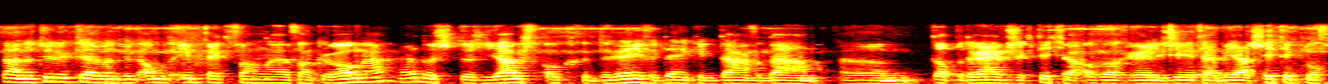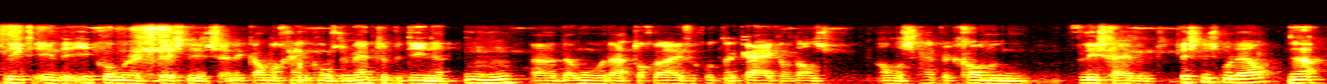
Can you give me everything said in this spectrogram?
Ja. Natuurlijk hebben we natuurlijk allemaal de impact van, eh, van corona. Hè? Dus, dus juist ook gedreven, denk ik, daar vandaan ehm, dat bedrijven zich dit jaar ook wel gerealiseerd hebben. Ja, zit ik nog niet in de e-commerce business en ik kan nog geen consumenten bedienen, Mhm. eh, dan moeten we daar toch wel even goed naar kijken. Want anders, anders heb ik gewoon een verliesgevend businessmodel. Ja.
